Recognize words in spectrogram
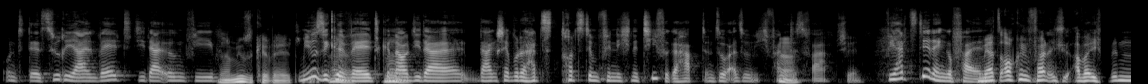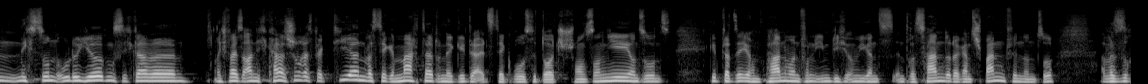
und der surrealen Welt, die da irgendwie eine Musical-Welt. Musical-Welt, Ja. genau, Ja. die da dargestellt wurde, hat es trotzdem, finde ich, eine Tiefe gehabt und so. Also ich fand, Ja. das war schön. Wie hat es dir denn gefallen? Mir hat es auch gefallen, ich, aber ich bin nicht so ein Udo Jürgens. Ich glaube, ich weiß auch nicht, ich kann das schon respektieren, was der gemacht hat. Und er gilt ja als der große deutsche Chansonnier und so. Und es gibt tatsächlich auch ein paar Nummern von ihm, die ich irgendwie ganz interessant oder ganz spannend finde und so. Aber so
